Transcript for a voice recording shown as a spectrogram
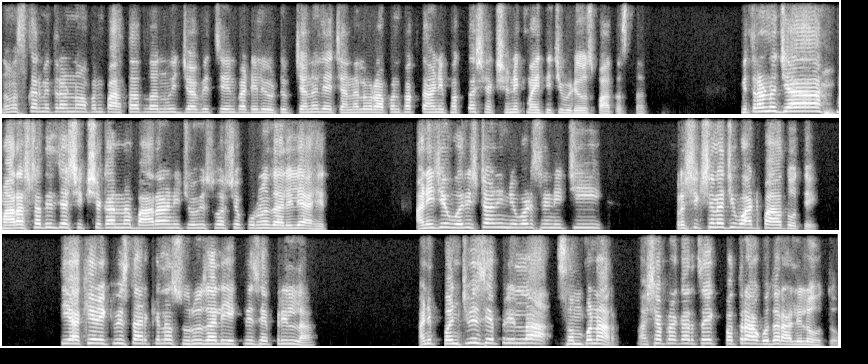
नमस्कार मित्रांनो आपण पाहतात learn with job with Sen Patil YouTube channel या चॅनलवर आपण फक्त आणि फक्त शैक्षणिक माहितीचे व्हिडिओज पाहत असतात. मित्रांनो ज्या महाराष्ट्रातील ज्या शिक्षकांना बारा आणि चोवीस वर्ष पूर्ण झालेली आहेत आणि जे वरिष्ठ आणि निवड श्रेणीची प्रशिक्षणाची वाट पाहत होते ती अखेर एकवीस तारखेला सुरू झाली एकवीस एप्रिलला आणि पंचवीस एप्रिलला संपणार अशा प्रकारचं एक पत्र अगोदर आलेलं होतं.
